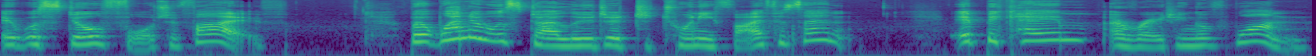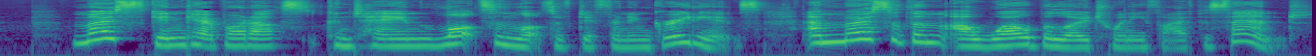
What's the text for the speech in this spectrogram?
it was still 4 to 5. But when it was diluted to 25%, it became a rating of 1. Most skincare products contain lots and lots of different ingredients, and most of them are well below 25%.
